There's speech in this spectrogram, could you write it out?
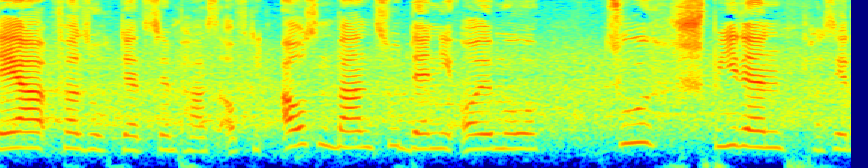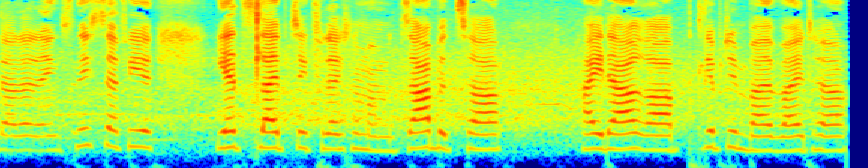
Der versucht jetzt den Pass auf die Außenbahn zu Danny Olmo zu spielen. Passiert allerdings nicht sehr viel. Jetzt Leipzig vielleicht nochmal mit Sabitzer. Haidara gibt den Ball weiter.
